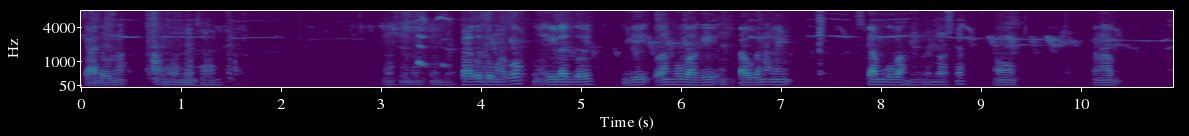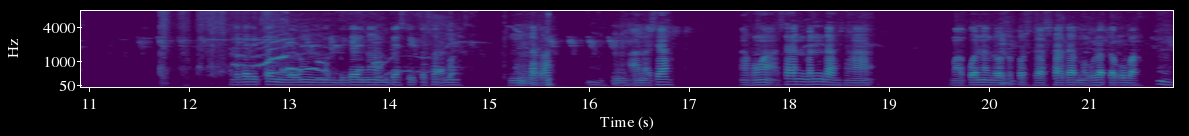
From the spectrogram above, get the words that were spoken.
Kado na. Ang dansahan. Palagutong ako, ang ilad ko eh. Hindi ko ko bagi. Tawag ka na, ning scam ko ba? Branos ka? Oo. Sangab. Halika dito, mayroong nagbigay ng bigas dito sa ano. Pumunta ka. Mm. Ano siya? Ako nga, saan banda? Sa nga, makakuha ng load sa Lazada, magulat ako ba? Mm.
